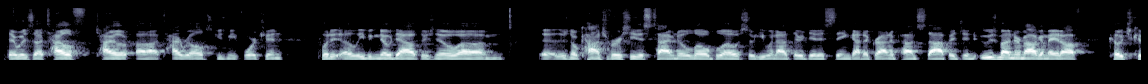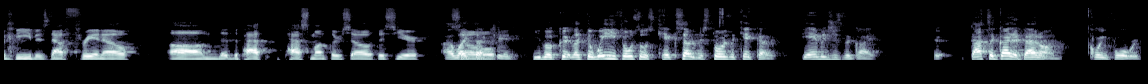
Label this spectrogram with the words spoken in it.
there was a Tyler Tyler uh, Tyrell, excuse me, Fortune put it, uh, leaving no doubt. There's no um, uh, there's no controversy this time, no low blow. So he went out there, did his thing, got a ground and pound stoppage. And Usman Nurmagomedov, Coach Khabib is now three and zero. Oh, um, the, the past past month or so this year. I like that kid. He looked good. Like the way he throws those kicks out, just throws the kick out, damages the guy that's a guy to bet on going forward.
